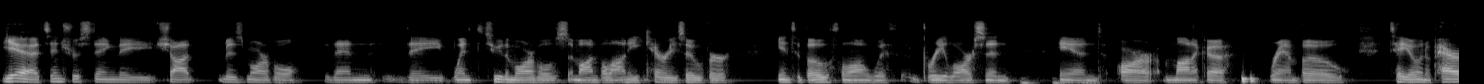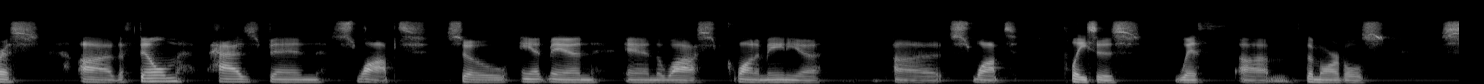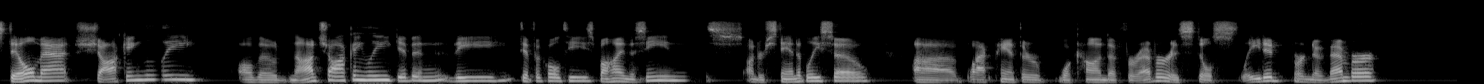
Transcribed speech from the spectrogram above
Yeah, it's interesting. They shot Ms. Marvel, then they went to the Marvels. Iman Vellani carries over into both, along with Brie Larson and our Monica Rambeau, Teyonah Parris. Uh, the film has been swapped. So Ant Man and the Wasp Quantumania uh, swapped places with um, the Marvels. Still, Matt, shockingly, although not shockingly, given the difficulties behind the scenes, understandably so, uh, Black Panther Wakanda Forever is still slated for November.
